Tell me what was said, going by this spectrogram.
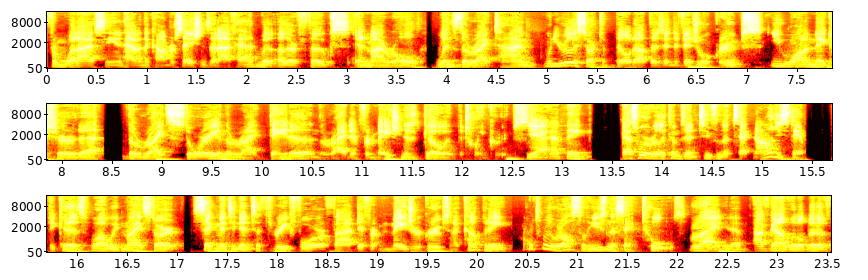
from what I've seen and having the conversations that I've had with other folks in my role, when's the right time? When you really start to build out those individual groups, you want to make sure that the right story and the right data and the right information is going between groups. Yeah. And I think that's where it really comes into from the technology standpoint. Because while we might start segmenting into three, four, or five different major groups in a company, ultimately we're also using the same tools. Right. You know, I've got a little bit of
